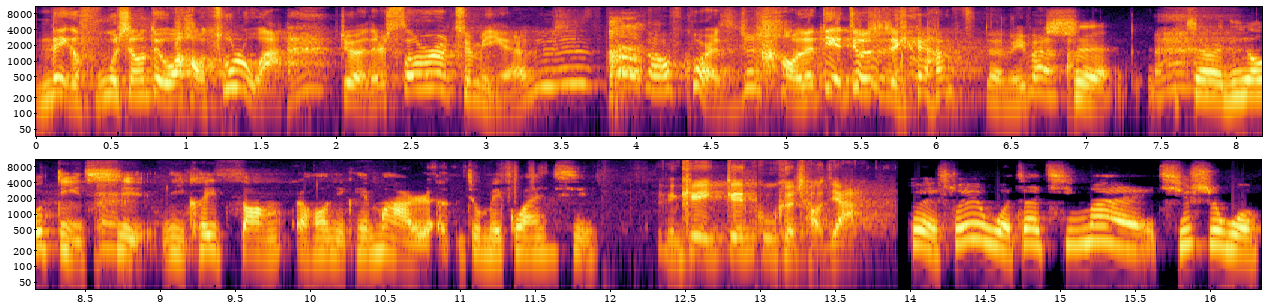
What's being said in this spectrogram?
那个服务生对我好粗鲁啊，就 they're so rude to me，就是 of course，就是好的店就是这个样子的，没办法。是，就是你有底气，你可以脏，然后你可以骂人，就没关系。你可以跟顾客吵架。对，所以我在清迈，其实我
